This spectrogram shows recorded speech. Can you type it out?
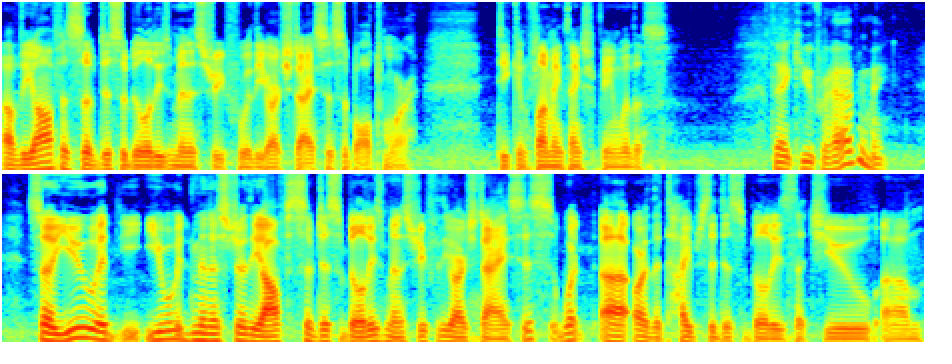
of the Office of Disabilities Ministry for the Archdiocese of Baltimore. Deacon Fleming, thanks for being with us. Thank you for having me. So you would, you administer the Office of Disabilities Ministry for the Archdiocese. What uh, are the types of disabilities that you um,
